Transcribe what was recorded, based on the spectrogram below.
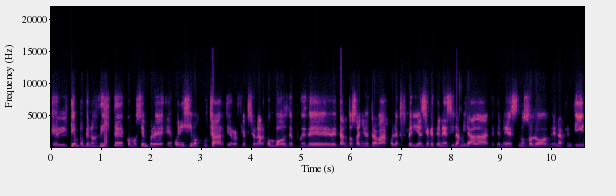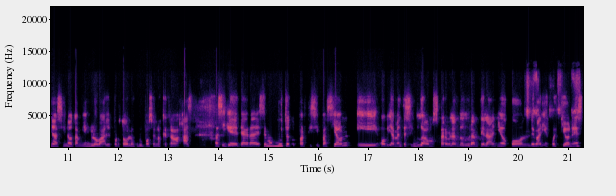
el tiempo que nos diste. Como siempre, es buenísimo escucharte y reflexionar con vos después de, tantos años de trabajo, la experiencia que tenés y la mirada que tenés, no solo en Argentina, sino también global por todos los grupos en los que trabajás. Así que te agradecemos mucho tu participación y obviamente, sin duda, vamos a estar hablando durante el año con, de varias cuestiones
